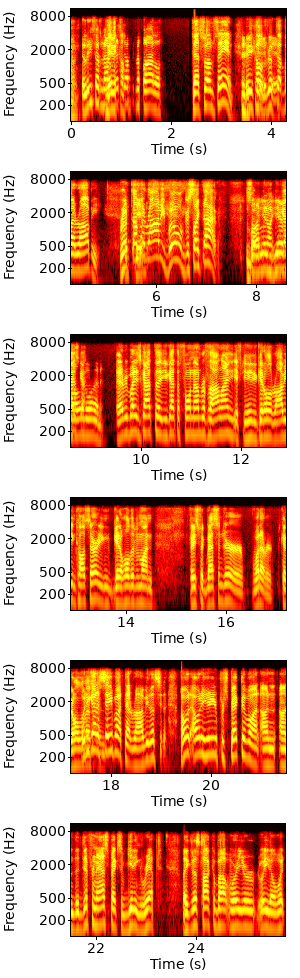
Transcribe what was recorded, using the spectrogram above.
At least I'm not ripped call- up in the bottle. that's what I'm saying. Maybe call it ripped up by Robbie. Ripped up Okay. by Robbie. Boom, just like that. So Bottle you know, and you Jim guys got one. Everybody's got the you got the phone number for the hotline. If you need to get a hold of Robbie, you can call Sarah. You can get a hold of him on Facebook Messenger or whatever. Get a hold of the What do you got to and- say about that, Robbie? Let's. I want. I want to hear your perspective on on on the different aspects of getting ripped. Like, let's talk about where you're. You know what.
